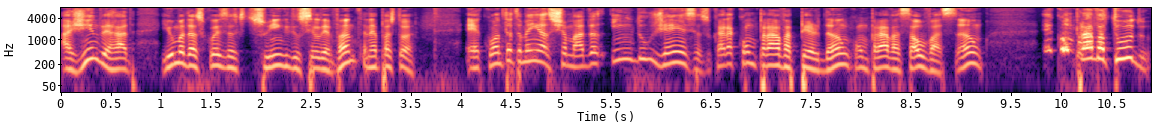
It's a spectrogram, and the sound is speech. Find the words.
agindo errada. E uma das coisas que Zwingli se levanta, né, pastor, é contra também as chamadas indulgências. O cara comprava perdão, comprava salvação, e comprava tudo.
